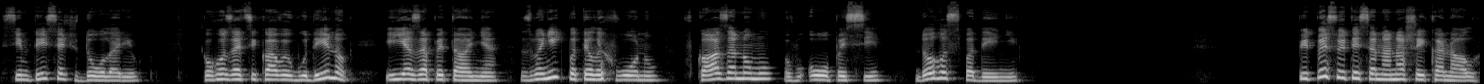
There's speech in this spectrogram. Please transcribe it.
7 тисяч доларів. Кого зацікавив будинок і є запитання, дзвоніть по телефону, вказаному в описі до господині. Підписуйтеся на наш канал.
